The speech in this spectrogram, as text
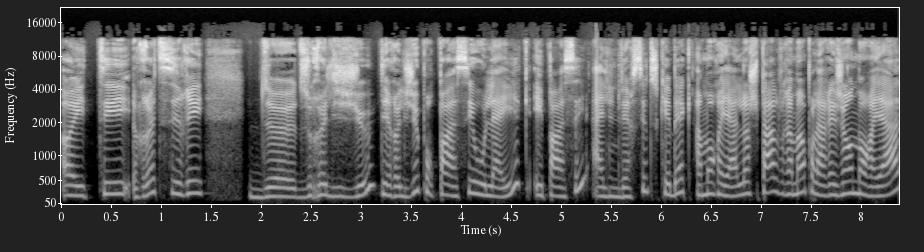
a été retiré de, du religieux, des religieux pour passer au laïc et passer à l'Université du Québec à Montréal. Là, je parle vraiment pour la région de Montréal.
